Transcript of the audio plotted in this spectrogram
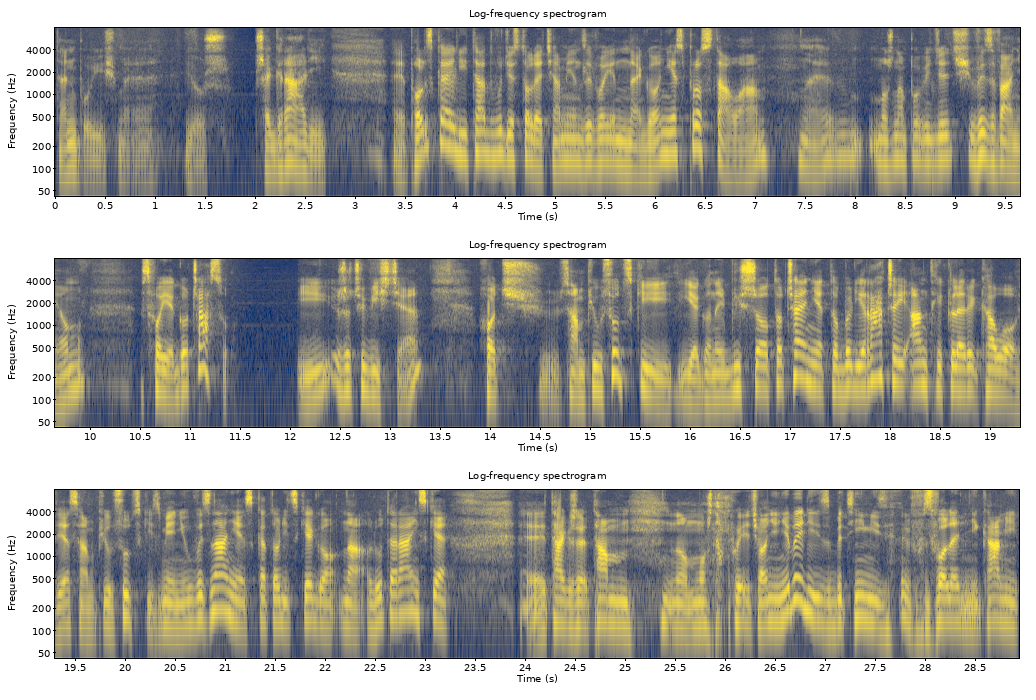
ten bójśmy już przegrali. Polska elita dwudziestolecia międzywojennego nie sprostała E, można powiedzieć, wyzwaniom swojego czasu. I rzeczywiście, choć sam Piłsudski jego najbliższe otoczenie to byli raczej antyklerykałowie, sam Piłsudski zmienił wyznanie z katolickiego na luterańskie, E, także tam, no, można powiedzieć, oni nie byli zbytnimi zwolennikami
